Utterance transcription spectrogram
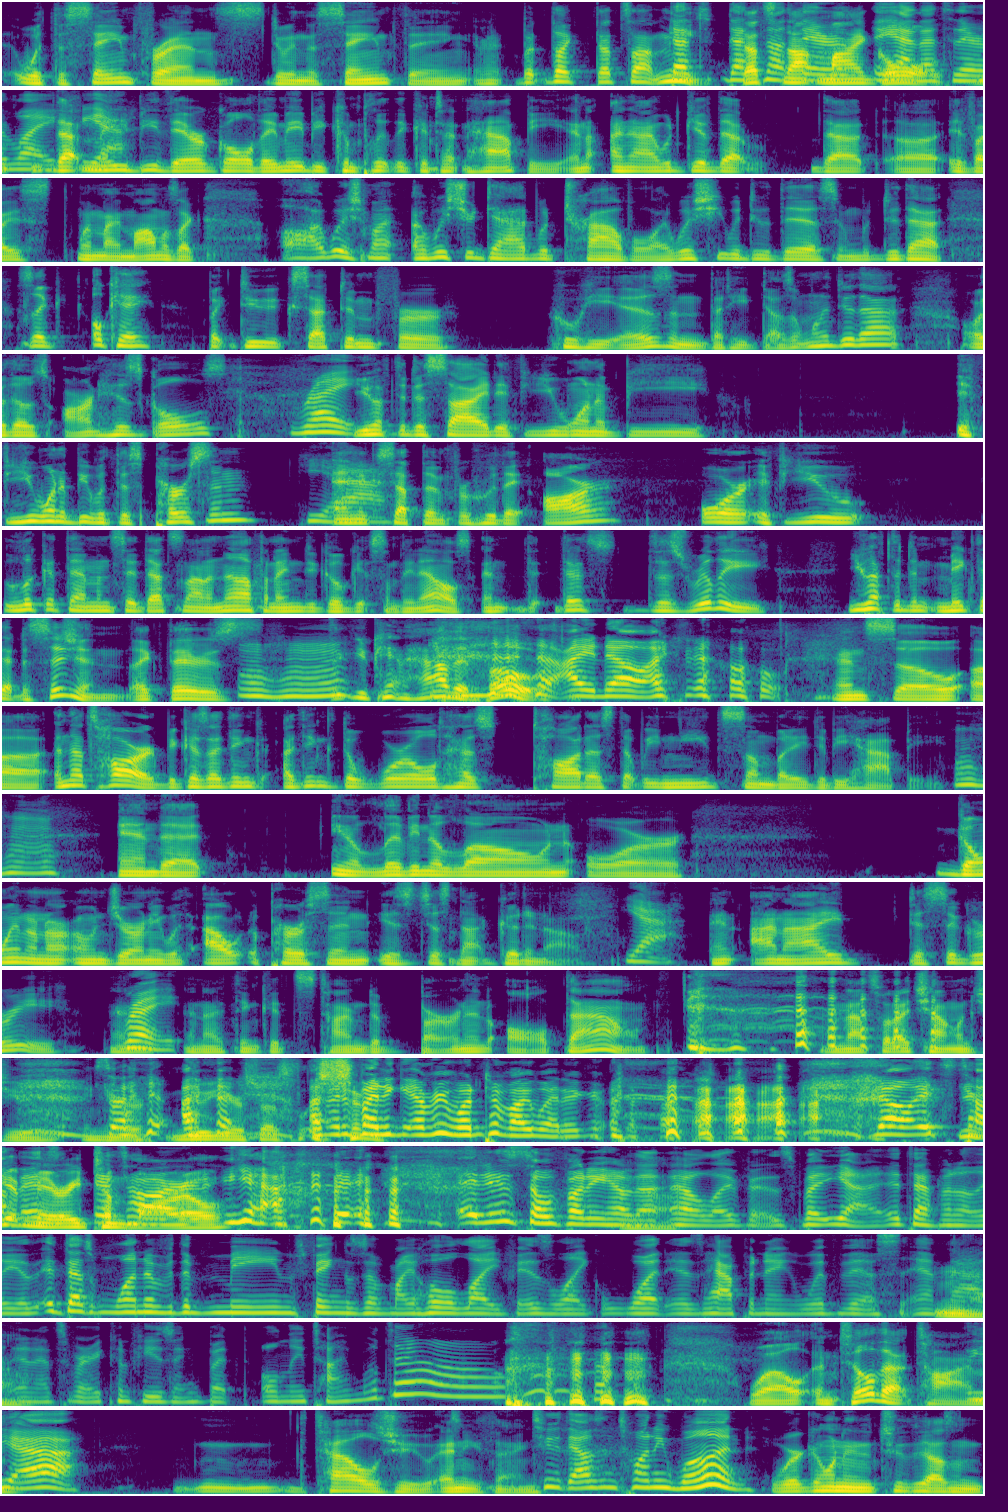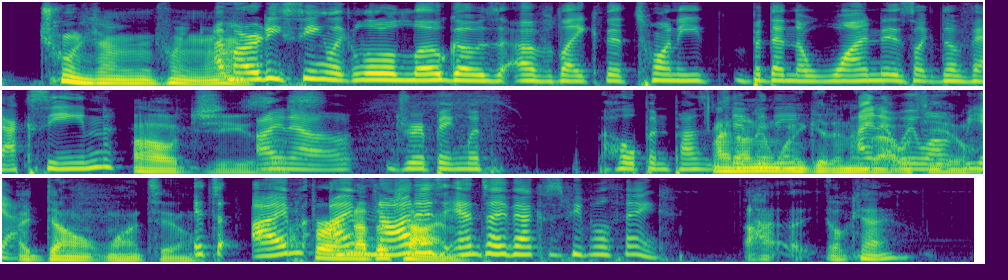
with the same friends doing the same thing? But like that's not me. That's- that's not not, their- my goal. yeah, that's their life, That yeah. may be their goal. They may be completely content and happy. And and I would give that that uh, advice when my mom was like, "Oh, I wish my I wish your dad would travel. I wish he would do this and would do that." It's like, okay, but do you accept him for who he is and that he doesn't want to do that or those aren't his goals? Right. You have to decide if you want to be if you want to be with this person and accept them for who they are or if you look at them and say that's not enough and I need to go get something else. And th- there's there's really you have to d- make that decision. Like there's you can't have it both. I know, I know. And so, uh, and that's hard because I think I think the world has taught us that we need somebody to be happy, and that you know living alone or going on our own journey without a person is just not good enough. Yeah. And and I disagree. And, Right. And I think it's time to burn it all down. and that's what I challenge you in So your I- New Year's resolution. I'm inviting everyone to my wedding. no, it's You tough. get married it's tomorrow. Yeah, it is so funny how that how life is. But yeah, it definitely is. It, that's one of the main things of my whole life is like what is happening with this and that, and it's very confusing. But only time will tell. well, until that time yeah, Mm, tells you anything. 2021. We're going into 2020. I'm already seeing like little logos of like the 20, but then the one is like the vaccine. Oh Jesus. I know, dripping with hope and positivity. I don't even want to get into I know that we with you. Yeah, I don't want to. it's I'm I'm not as anti-vax as people think. I, okay.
